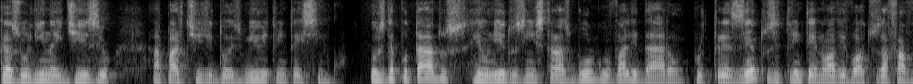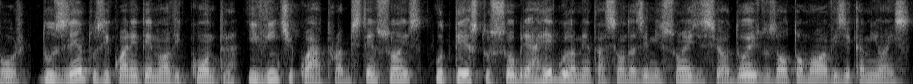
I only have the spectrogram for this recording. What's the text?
gasolina e diesel, a partir de 2035. Os deputados reunidos em Estrasburgo validaram por 339 votos a favor, 249 contra e 24 abstenções o texto sobre a regulamentação das emissões de CO2 dos automóveis e caminhões.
